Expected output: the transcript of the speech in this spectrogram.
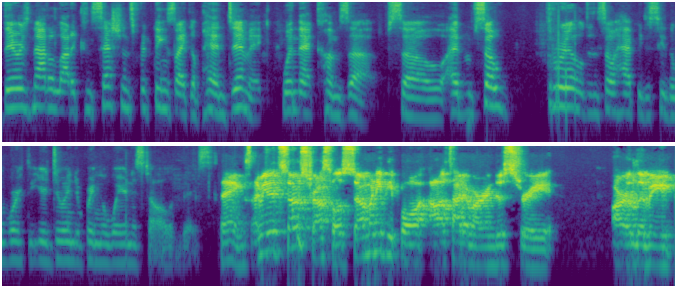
there is not a lot of concessions for things like a pandemic when that comes up. So I'm so thrilled and so happy to see the work that you're doing to bring awareness to all of this. Thanks. I mean, it's so stressful. So many people outside of our industry are living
